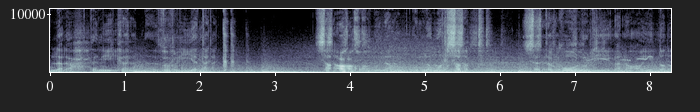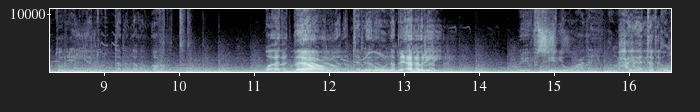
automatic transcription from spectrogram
لأحتنكن ذريتك. سأقعد لهم كل مرصد. ستكون لي أنا أيضا ذرية تملأ الأرض. وأتباع يأتمرون بأمري. ليفسدوا عليكم حياتكم.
